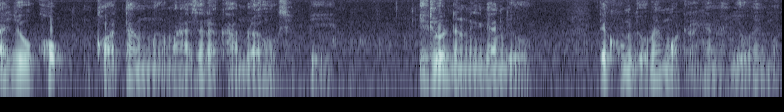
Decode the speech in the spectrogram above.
อายุครบก่อตั้งเมืองมหาสารคามร้อยหกสิบปี อีกรุ่นหนึ่งยังอยู่ แต่คงอยู่ไม่หมดหรอกใช่ไหมอยู่ไม่หมด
